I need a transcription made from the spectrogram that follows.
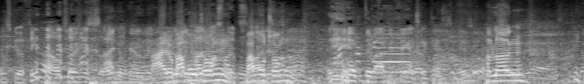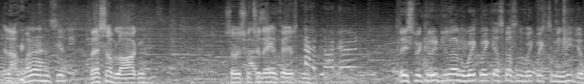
Den skal jo fingeraftrykkes alt muligt. Nej, du bare brug tungen. Bare brug tungen. det var mit fingertryk. Har vloggen. Eller hvordan er det, han siger? Hvad så vloggen? Så vi skal til dagen festen. Hvis vi kan ikke lige lave en wig wig. Jeg skal også en wig wig til min video.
